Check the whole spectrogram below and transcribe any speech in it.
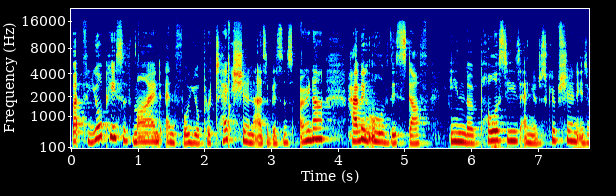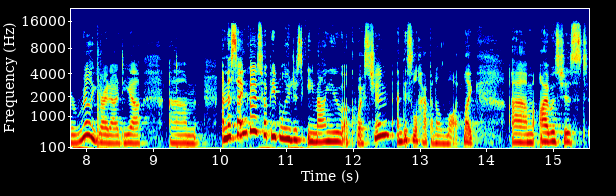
But for your peace of mind and for your protection as a business owner, having all of this stuff in the policies and your description is a really great idea. Um, and the same goes for people who just email you a question, and this will happen a lot. Like, um, I was just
